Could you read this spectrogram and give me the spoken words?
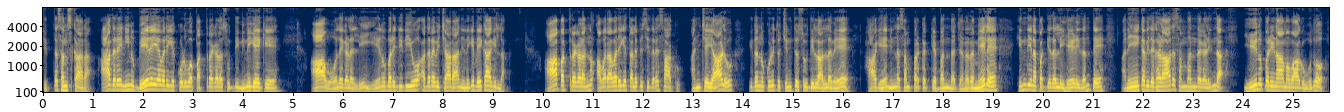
ಚಿತ್ತ ಸಂಸ್ಕಾರ ಆದರೆ ನೀನು ಬೇರೆಯವರಿಗೆ ಕೊಡುವ ಪತ್ರಗಳ ಸುದ್ದಿ ನಿನಗೇಕೆ? ಆ ಓಲೆಗಳಲ್ಲಿ ಏನು ಬರೆದಿದೆಯೋ ಅದರ ವಿಚಾರ ನಿನಗೆ ಬೇಕಾಗಿಲ್ಲ. ಆ ಪತ್ರಗಳನ್ನು ಅವರವರಿಗೆ ತಲುಪಿಸಿದರೆ ಸಾಕು. ಅಂಚೆಯಾಳು ಇದನ್ನು ಕುರಿತು ಚಿಂತಿಸುವುದಿಲ್ಲ ಅಲ್ಲವೇ? ಹಾಗೆ ನಿನ್ನ ಸಂಪರ್ಕಕ್ಕೆ ಬಂದ ಜನರ ಮೇಲೆ ಹಿಂದಿನ ಪದ್ಯದಲ್ಲಿ ಹೇಳಿದಂತೆ ಅನೇಕ ವಿಧಗಳಾದ ಸಂಬಂಧಗಳಿಂದ ಏನು ಪರಿಣಾಮವಾಗುವುದೋ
